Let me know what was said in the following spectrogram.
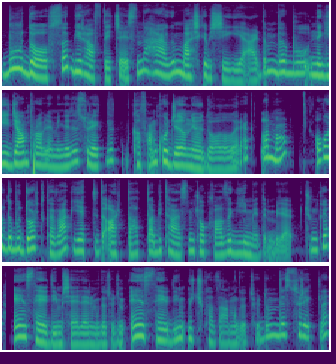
Burada olsa bir hafta içerisinde her gün başka bir şey giyerdim ve bu ne giyeceğim problemiyle de sürekli kafam kurcalanıyor doğal olarak. Ama Orada bu dört kazak yetti de arttı. Hatta bir tanesini çok fazla giymedim bile. Çünkü en sevdiğim şeylerimi götürdüm. En sevdiğim üç kazağımı götürdüm ve sürekli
